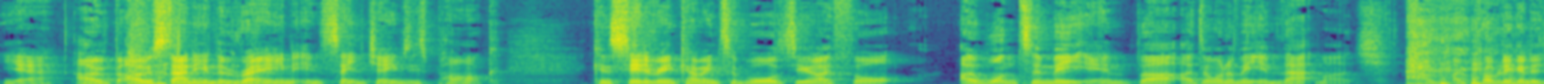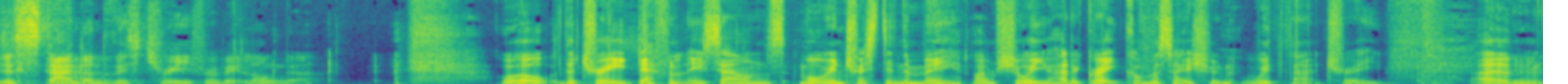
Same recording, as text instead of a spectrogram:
Yeah, I, I was standing in the rain in St James's Park, considering coming towards you, and I thought I want to meet him, but I don't want to meet him that much. I'm, I'm probably going to just stand under this tree for a bit longer. Well, the tree definitely sounds more interesting than me. I'm sure you had a great conversation with that tree. Um, yeah.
